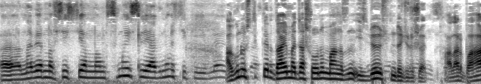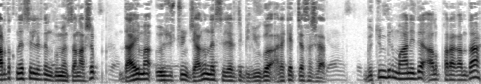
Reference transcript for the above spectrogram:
Наверное в системном смысле агностики являются агностиктер дайыма жашоонун маңызын издөө үстүндө жүрүшөт. Алар баардык нерселерден күмөн санашып дайыма өзү үчүн жаңы нерселерди билүүгө аракет жасашат. Бүтүн бир мааниде алып караганда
